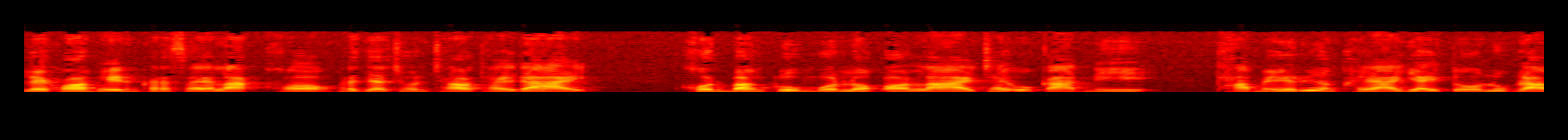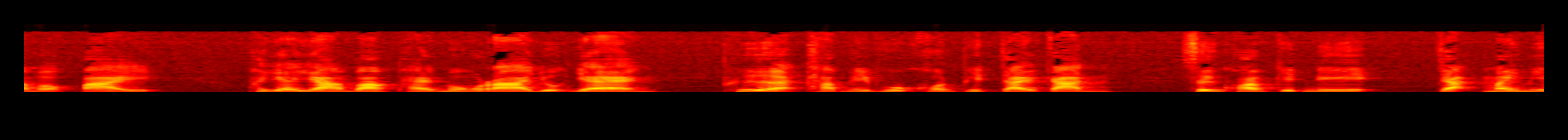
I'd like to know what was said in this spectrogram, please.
และความเห็นกระแสหลักของประชาชนชาวไทยได้ คนบางกลุ่มบนโลกออนไลน์ใช้โอกาสนี้ทำให้เรื่องขยายใหญ่โตลุกลามออกไป พยายามวางแผนมุ่งร้ายยุแยง พื่อทำให้ผู้คนผิดใจกัน ซึ่งความคิดนี้จะไม่มี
